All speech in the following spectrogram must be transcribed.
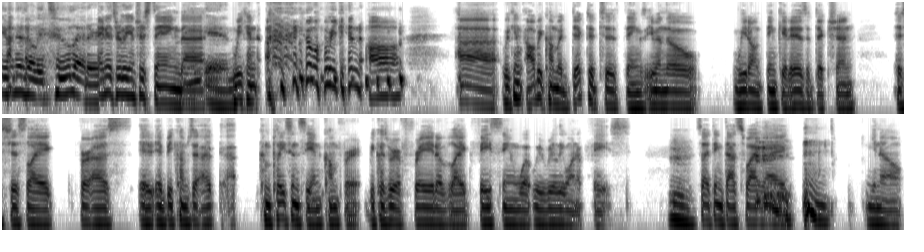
even there's only two letters. and it's really interesting that we can we can all uh we can all become addicted to things even though we don't think it is addiction it's just like for us it, it becomes a, a complacency and comfort because we're afraid of like facing what we really want to face. Hmm. so i think that's why like you know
